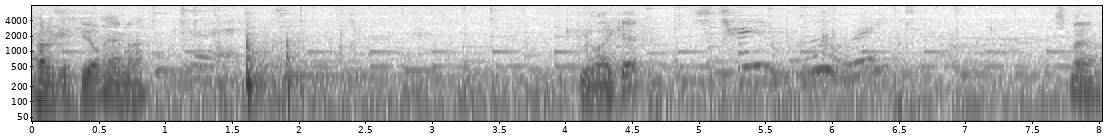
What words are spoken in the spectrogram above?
How does it feel, Hannah? Good. Do you like it? It's turning blue, right? Smell.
